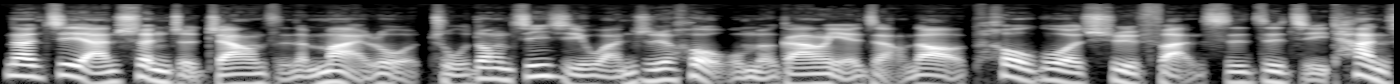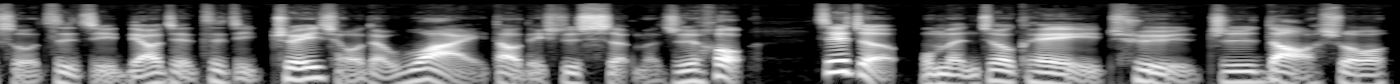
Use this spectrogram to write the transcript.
那既然顺着这样子的脉络，主动积极完之后，我们刚刚也讲到，透过去反思自己、探索自己、了解自己追求的 why 到底是什么之后，接着我们就可以去知道说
